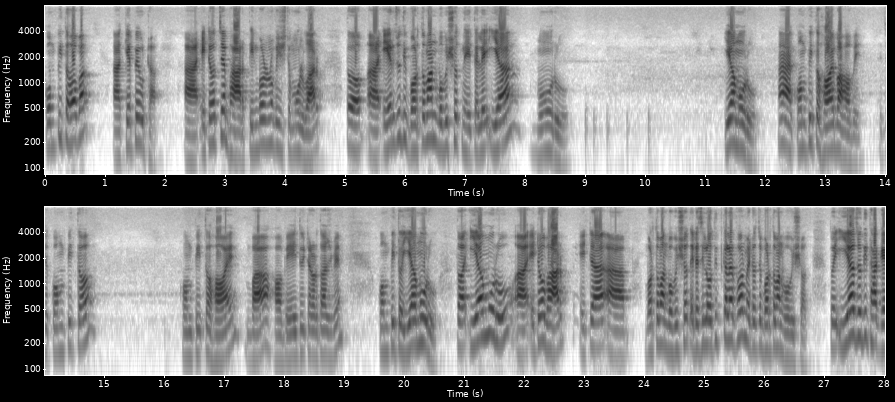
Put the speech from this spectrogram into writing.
কম্পিত হওয়া কেঁপে আহ, এটা হচ্ছে ভার, তিন বর্ণ বিশিষ্ট মূল ভার। তো এর যদি বর্তমান ভবিষ্যৎ নেই, তাহলে ইয়া মরু ইয়া মরু হ্যাঁ কম্পিত হয় বা হবে। এই যে কম্পিত কম্পিত হয় বা হবে, এই দুইটার অর্থ আসবে। কম্পিত ইয়ামুরু। তো ইয়ামুরু এটাও ভার, এটা বর্তমান ভবিষ্যৎ, এটা ছিল অতীতকালের ফর্ম, এটা হচ্ছে বর্তমান ভবিষ্যৎ। তো ইয়া যদি থাকে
